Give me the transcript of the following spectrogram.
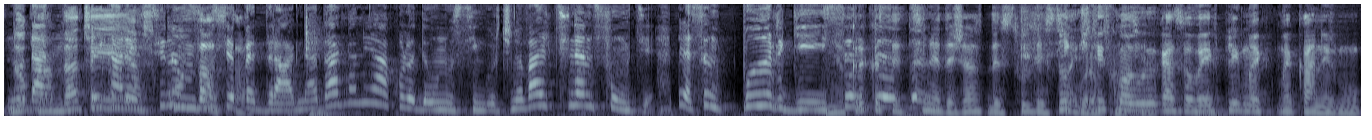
dar Deocamdată cei ei care îl țin în ascund funcție asta. pe Dragnea, Dragnea nu e acolo de unul singur, cineva îl ține în funcție. Bine, sunt pârghii, Eu sunt... cred că se uh, ține deja destul de Nu, singur în știți funcție. cum, ca să vă explic me- mecanismul.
